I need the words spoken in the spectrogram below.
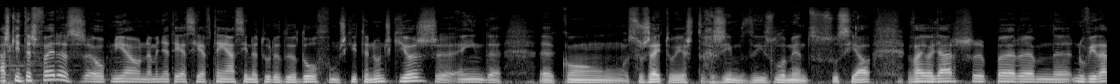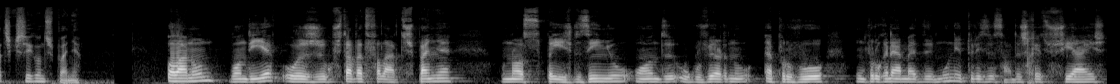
Às quintas-feiras, a opinião na manhã TSF tem a assinatura de Adolfo Mosquita Nunes, que hoje, ainda eh, com sujeito a este regime de isolamento social, vai olhar eh, para hum, novidades que chegam de Espanha. Olá, Nuno, bom dia. Hoje gostava de falar de Espanha, o nosso país vizinho, onde o governo aprovou um programa de monitorização das redes sociais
